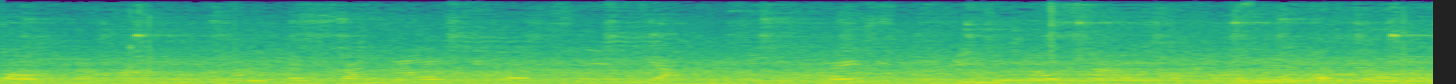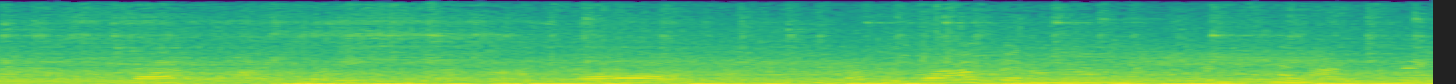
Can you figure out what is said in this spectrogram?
สองนะคะคือเป็นครั้งแรกที่วัซี่อยากให้ศิลปินชาวไทยมาร่วมกับเราวัดขายบริการก็ถือว่าเป็นเป็นสิ่งใหม่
